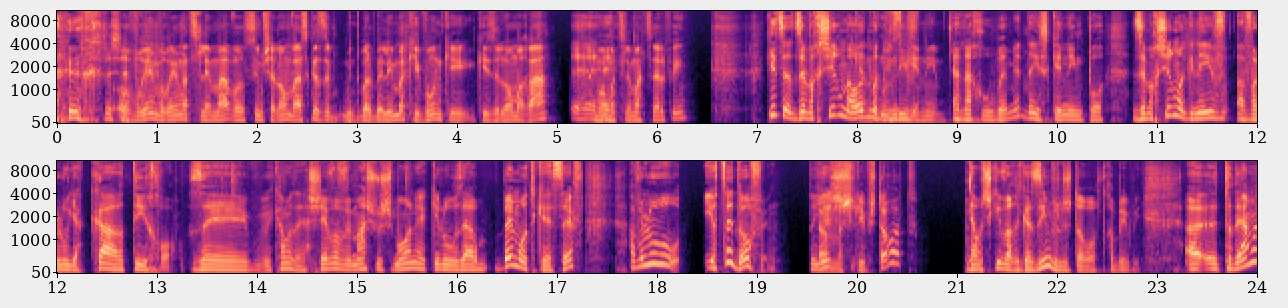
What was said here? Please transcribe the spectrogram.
עוברים ורואים מצלמה ועושים שלום, ואז כזה מתבלבלים בכיוון כי כי זה לא מראה, כמו מצלמת סלפי. קיצר, זה מכשיר מאוד אנחנו מגניב. זקנים. אנחנו באמת די זקנים פה. זה מכשיר מגניב, אבל הוא יקר טיחו. זה, כמה זה היה? שבע ומשהו, שמונה, כאילו זה הרבה מאוד כסף, אבל הוא יוצא דופן. אתה יש- משכיב שטרות. אתה משכיב ארגזים של שטרות חביבי. Uh, אתה יודע מה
